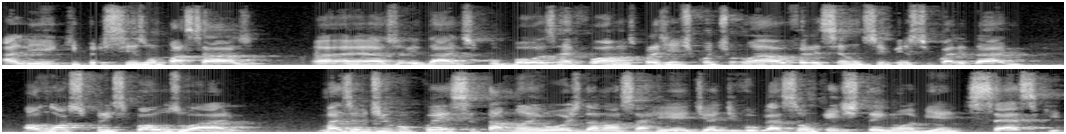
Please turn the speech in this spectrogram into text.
ali que precisam passar as, eh, as unidades por boas reformas para a gente continuar oferecendo um serviço de qualidade ao nosso principal usuário. Mas eu digo com esse tamanho hoje da nossa rede, a divulgação que a gente tem no ambiente SESC,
